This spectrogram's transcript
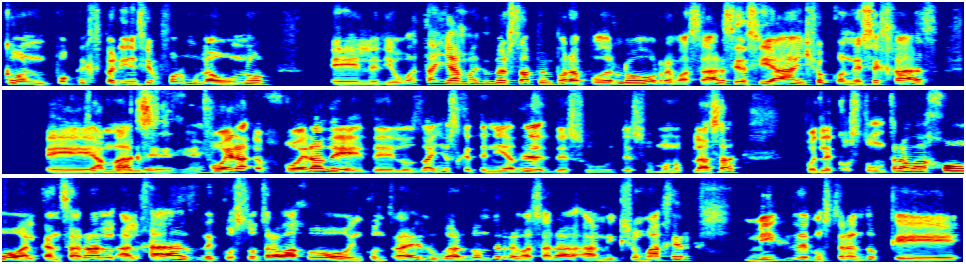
con poca experiencia en Fórmula 1 eh, le dio batalla a Max Verstappen para poderlo rebasar. Se hacía ancho con ese Haas eh, a Max ¿eh? fuera, fuera de, de, los daños que tenía de, de, su, de su monoplaza, pues le costó un trabajo alcanzar al, al Haas, le costó trabajo encontrar el lugar donde rebasar a, Mick Schumacher, Mick demostrando que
